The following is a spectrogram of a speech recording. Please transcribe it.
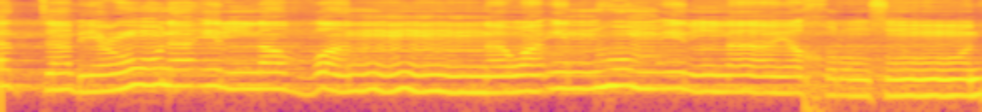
يتبعون إلا الظن وإن هم إلا يخرصون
